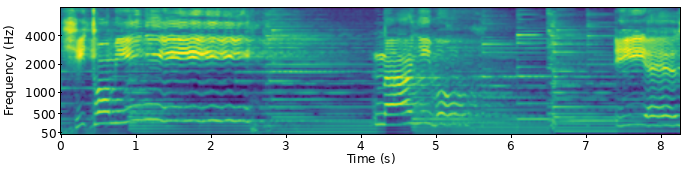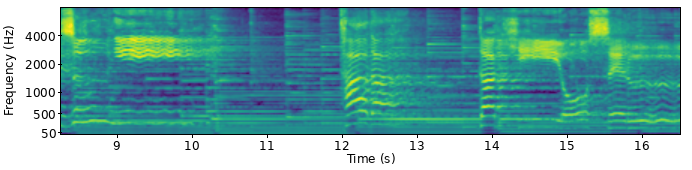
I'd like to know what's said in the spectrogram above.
瞳に何も言えずにただ抱き寄せる。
